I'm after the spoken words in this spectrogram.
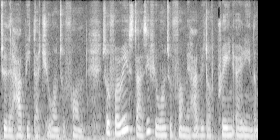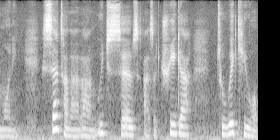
to the habit that you want to form. So, for instance, if you want to form a habit of praying early in the morning, set an alarm which serves as a trigger to wake you up.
